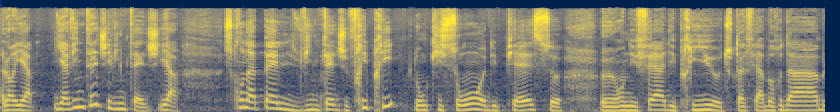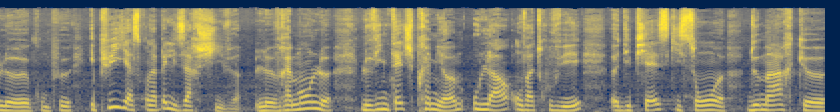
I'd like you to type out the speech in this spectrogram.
Alors il y a, il y a vintage et vintage. Il y a ce qu'on appelle vintage friperie, donc qui sont euh, des pièces, euh, en effet, à des prix euh, tout à fait abordables, euh, qu'on peut. Et puis il y a ce qu'on appelle les archives, le vraiment le, le vintage premium, où là on va trouver euh, des pièces qui sont euh, de marque, euh,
